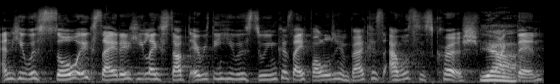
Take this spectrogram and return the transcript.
and he was so excited. He like stopped everything he was doing because I followed him back because I was his crush Yeah. back then.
